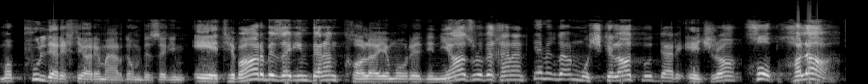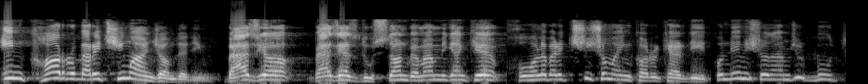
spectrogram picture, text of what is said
ما پول در اختیار مردم بذاریم اعتبار بذاریم برن کالای مورد نیاز رو بخرن. یه مقدار مشکلات بود در اجرا. خب حالا این کار رو برای چی ما انجام دادیم؟ بعضیا بعضی از دوستان به من میگن که خب حالا برای چی شما این کار رو کردید؟ خب نمی‌شد همجور بود.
